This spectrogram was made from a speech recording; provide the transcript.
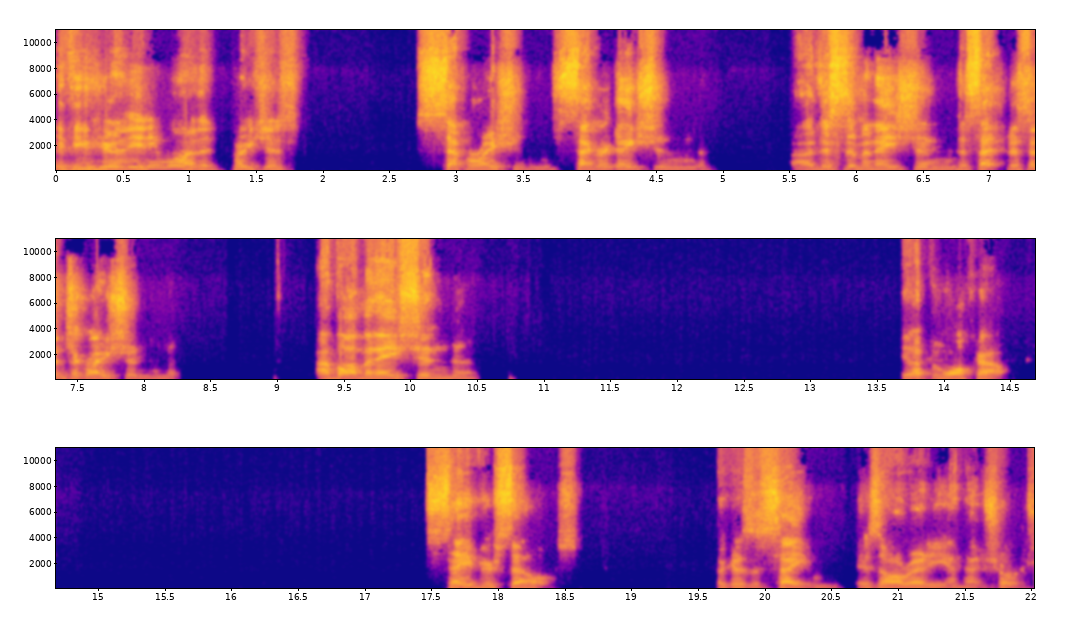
if you hear anyone that preaches separation, segregation, uh, dissemination, dis- disintegration, abomination, get up and walk out. Save yourselves because Satan is already in that church.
